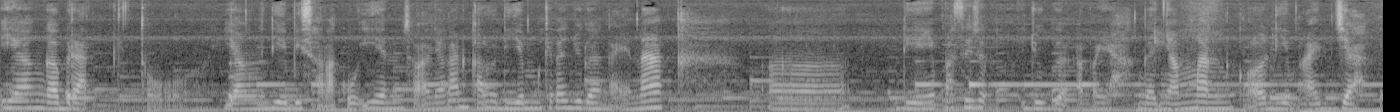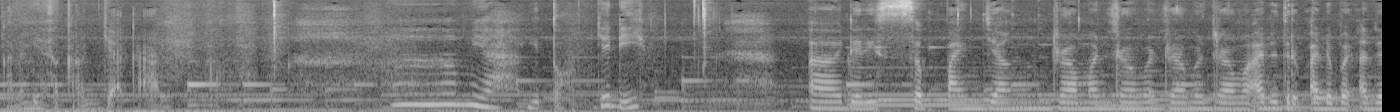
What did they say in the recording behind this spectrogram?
ya nggak berat gitu yang dia bisa lakuin. Soalnya kan kalau diem kita juga nggak enak uh, dia pasti juga apa ya nggak nyaman kalau diem aja karena biasa kerja kan. Um, ya gitu. Jadi uh, dari sepanjang drama drama drama drama ada ada ada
